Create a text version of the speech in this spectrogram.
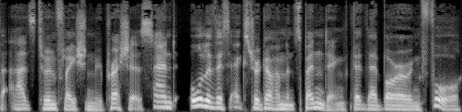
that adds to inflationary pressures. And all of this extra government spending that they're borrowing for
